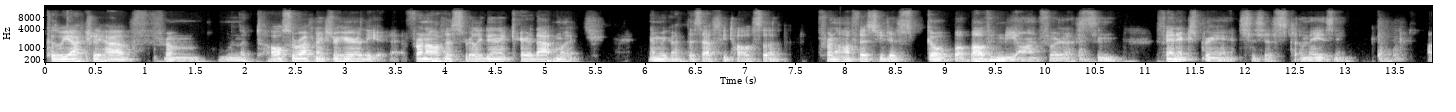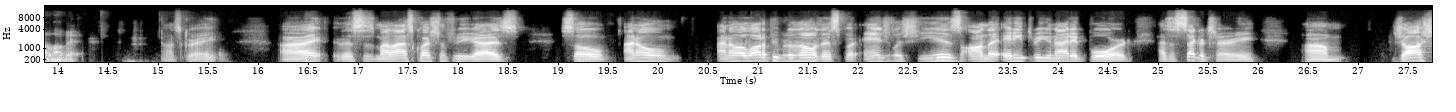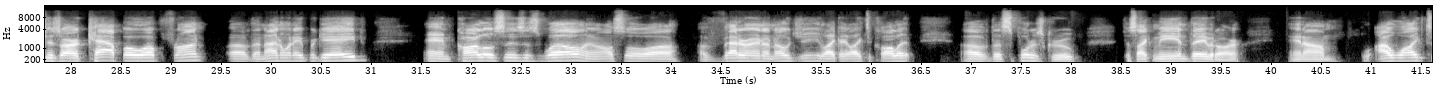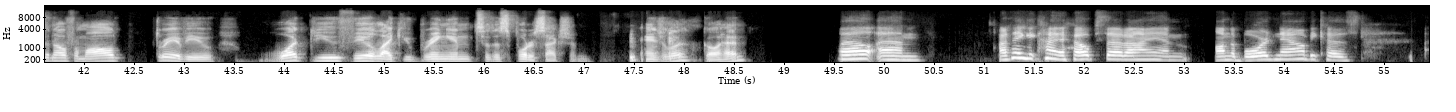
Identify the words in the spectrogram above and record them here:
because we actually have from when the Tulsa Roughnecks were here, the front office really didn't care that much. And we got this FC Tulsa front office, you just go above and beyond for us. And fan experience is just amazing. I love it. That's great. All right, this is my last question for you guys. So I know I know a lot of people don't know this, but Angela, she is on the 83 United board as a secretary. Um, Josh is our capo up front of the 918 Brigade, and Carlos is as well, and also uh, a veteran, an OG, like I like to call it, of the supporters group, just like me and David are. And um, I would like to know from all three of you, what do you feel like you bring into the supporter section? Angela, go ahead. Well, um, I think it kind of helps that I am on the board now because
